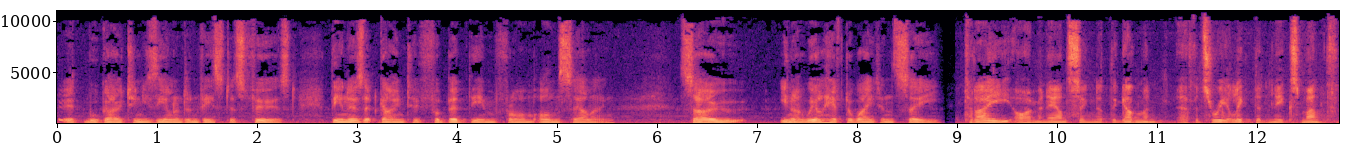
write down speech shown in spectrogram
it will go to New Zealand investors first, then is it going to forbid them from on selling? So, you know, we'll have to wait and see. Today I'm announcing that the government, if it's re elected next month,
